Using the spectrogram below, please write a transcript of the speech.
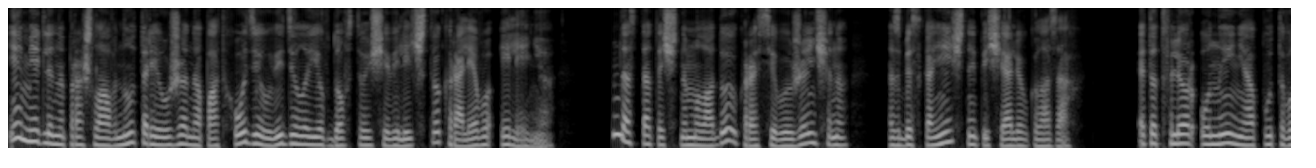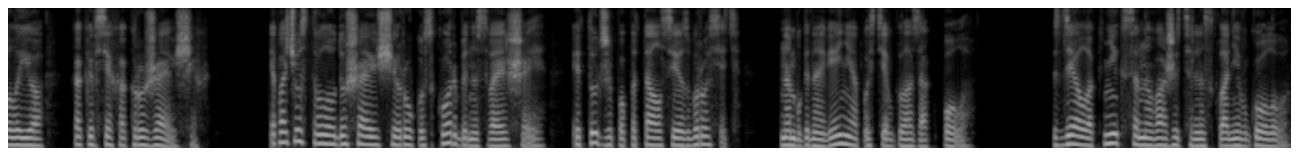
Я медленно прошла внутрь и уже на подходе увидела ее вдовствующее величество, королеву Элению. Достаточно молодую, красивую женщину с бесконечной печалью в глазах. Этот флер уныния опутывал ее, как и всех окружающих. Я почувствовала удушающую руку скорби на своей шее и тут же попыталась ее сбросить, на мгновение опустив глаза к полу. Сделала Книксон, уважительно склонив голову.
